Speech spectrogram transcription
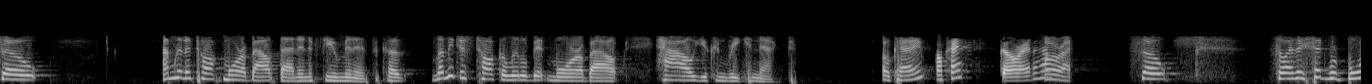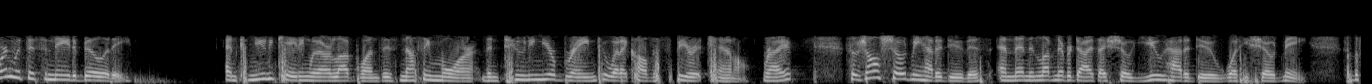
So I'm going to talk more about that in a few minutes because let me just talk a little bit more about how you can reconnect. Okay? Okay, go right ahead. All right. So, so as I said, we're born with this innate ability, and communicating with our loved ones is nothing more than tuning your brain to what I call the spirit channel, right? So Jean showed me how to do this, and then in Love Never Dies, I show you how to do what he showed me. So the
